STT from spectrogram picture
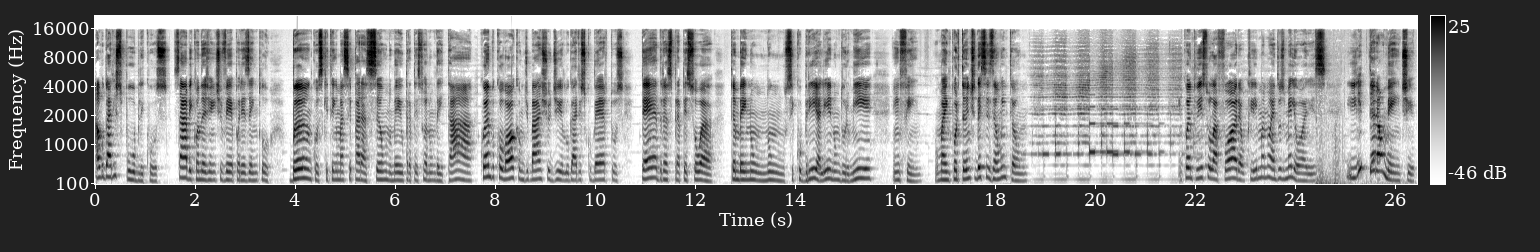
a lugares públicos. Sabe quando a gente vê, por exemplo, bancos que têm uma separação no meio para a pessoa não deitar, quando colocam debaixo de lugares cobertos pedras para a pessoa também não, não se cobrir ali, não dormir, enfim, uma importante decisão então. Enquanto isso, lá fora, o clima não é dos melhores. Literalmente,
